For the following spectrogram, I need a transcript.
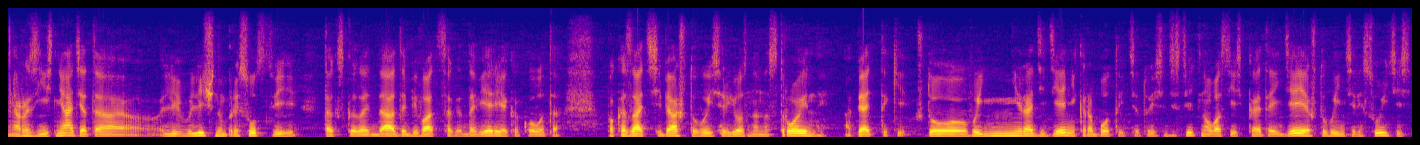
разъяснять это в личном присутствии, так сказать, да, добиваться доверия какого-то, показать себя, что вы серьезно настроены, опять-таки, что вы не ради денег работаете, то есть действительно у вас есть какая-то идея, что вы интересуетесь,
